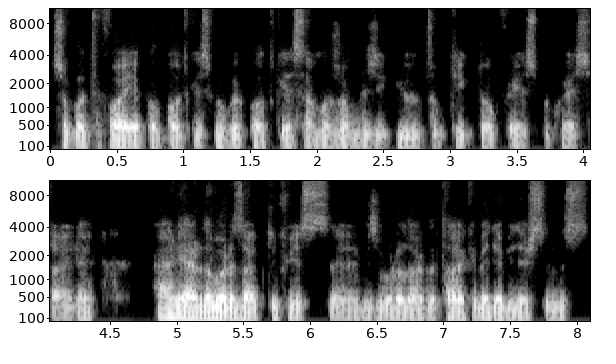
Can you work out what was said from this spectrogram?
Spotify, Apple Podcast, Google Podcast, Amazon Müzik, YouTube, TikTok, Facebook vesaire. Her yerde varız, aktifiz. E, bizi buralarda takip edebilirsiniz.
